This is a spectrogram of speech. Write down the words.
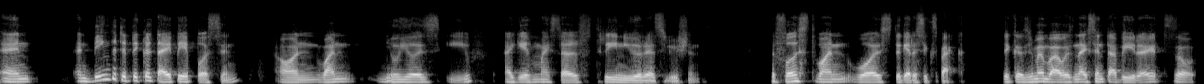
And and being the typical type A person, on one New Year's Eve, I gave myself three New Year resolutions. The first one was to get a six pack. Because remember, I was nice and tubby, right? So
